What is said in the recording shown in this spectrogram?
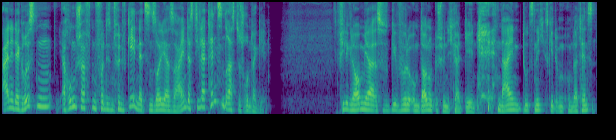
Eine der größten Errungenschaften von diesen 5G-Netzen soll ja sein, dass die Latenzen drastisch runtergehen. Viele glauben ja, es würde um Downloadgeschwindigkeit gehen. Nein, tut's nicht. Es geht um, um Latenzen.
